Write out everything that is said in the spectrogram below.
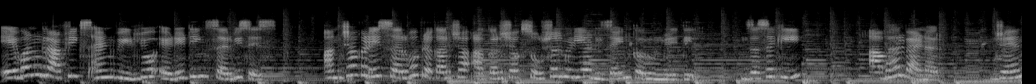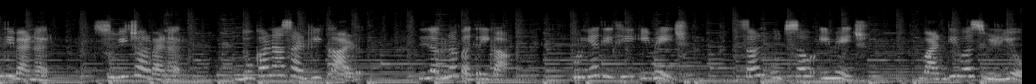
A one graphics and video editing services आमच्याकडे सर्व प्रकारच्या आकर्षक सोशल मीडिया डिझाईन करून मिळतील. जसे की आभार बॅनर जयंती बॅनर सुविचार बॅनर दुकानासाठी कार्ड लग्नपत्रिका पुण्यतिथी इमेज सण उत्सव इमेज वाढदिवस व्हिडिओ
